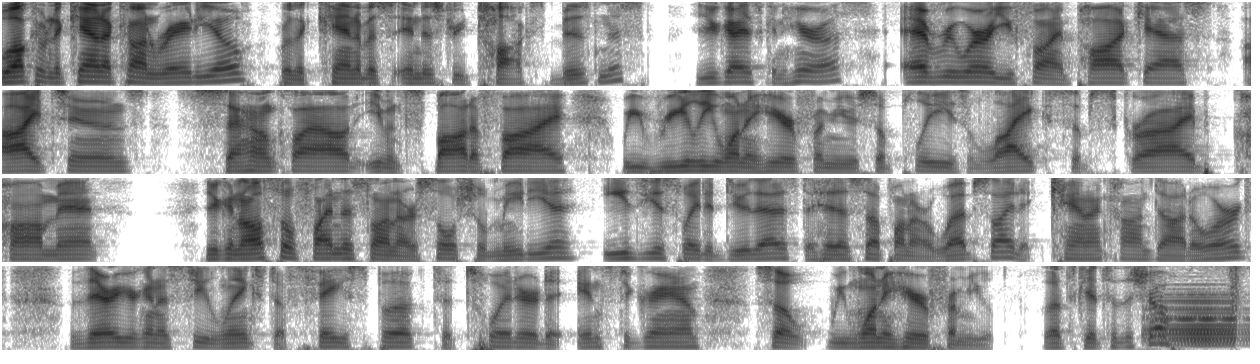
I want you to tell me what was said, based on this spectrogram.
Welcome to CannaCon Radio, where the cannabis industry talks business. You guys can hear us everywhere you find podcasts, iTunes, SoundCloud, even Spotify. We really want to hear from you, so please like, subscribe, comment. You can also find us on our social media. Easiest way to do that is to hit us up on our website at cannacon.org. There you're going to see links to Facebook, to Twitter, to Instagram. So we want to hear from you. Let's get to the show.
